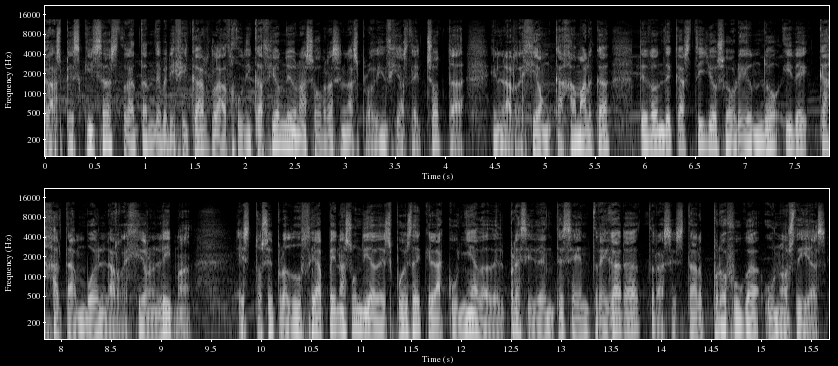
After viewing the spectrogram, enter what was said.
Las pesquisas tratan de verificar la adjudicación de unas obras en las provincias de Chota, en la región Cajamarca, de donde Castillo se oriundó, y de Cajatambo, en la región Lima. Esto se produce apenas un día después de que la cuñada del presidente se entregara tras estar prófuga unos días.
